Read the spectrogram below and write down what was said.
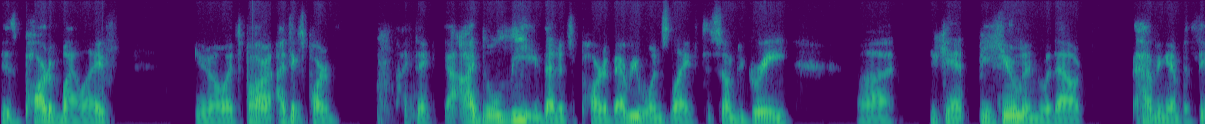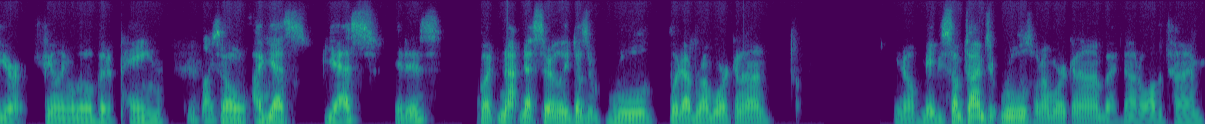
is part of my life. You know, it's part. I think it's part of. I think I believe that it's a part of everyone's life to some degree. Uh, you can't be human without having empathy or feeling a little bit of pain. I'd like So I guess yes, it is, but not necessarily. It doesn't rule whatever I'm working on. You know, maybe sometimes it rules what I'm working on, but not all the time.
